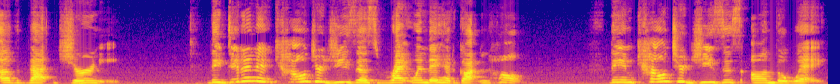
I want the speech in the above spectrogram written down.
of that journey. They didn't encounter Jesus right when they had gotten home. They encountered Jesus on the way.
